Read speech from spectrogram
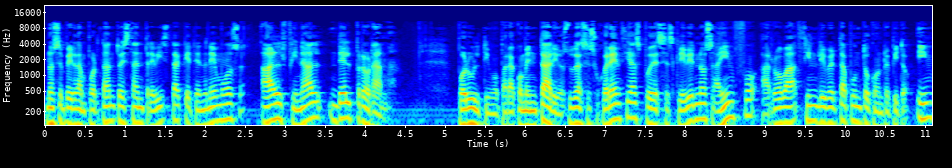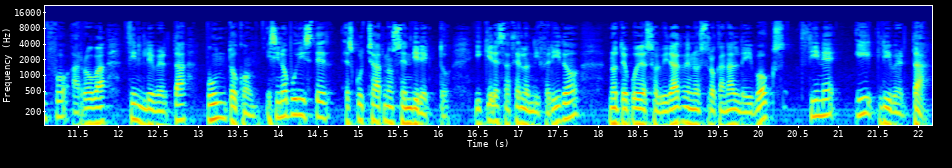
No se pierdan, por tanto, esta entrevista que tendremos al final del programa. Por último, para comentarios, dudas y sugerencias puedes escribirnos a info arroba Repito, info arroba Y si no pudiste escucharnos en directo y quieres hacerlo en diferido, no te puedes olvidar de nuestro canal de iVox Cine y Libertad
